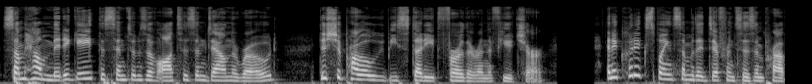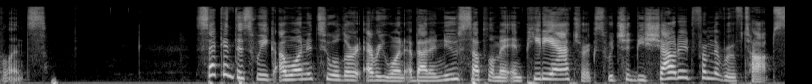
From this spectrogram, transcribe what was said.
somehow mitigate the symptoms of autism down the road, this should probably be studied further in the future. And it could explain some of the differences in prevalence. Second, this week, I wanted to alert everyone about a new supplement in pediatrics which should be shouted from the rooftops.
